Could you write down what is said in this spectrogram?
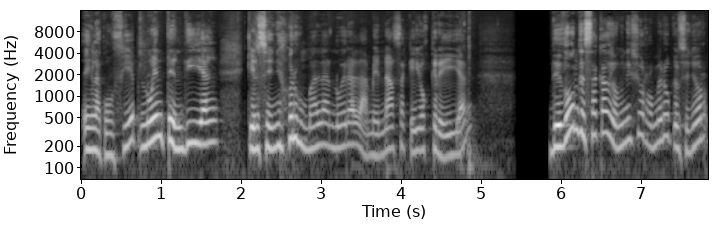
en la CONFIEP, no entendían que el señor Humala no era la amenaza que ellos creían. ¿De dónde saca Dionisio Romero que el señor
